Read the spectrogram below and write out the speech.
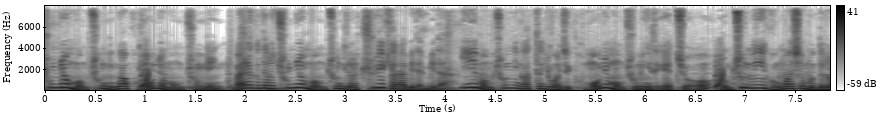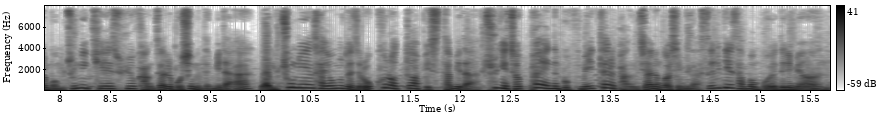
축용 멈춤링과 구멍용 멈춤링. 말 그대로 축용 멈춤링은 축에 결합이 됩니다. 이 멈춤링 같은 경우는 이제 구멍용 멈춤링이 되겠죠. 멈춤링이 궁금하신 분들은 멈춤링 KS 후 강좌를 보시면 됩니다. 멈춤링의 사용 용도도 이제 로크너트와 비슷합니다. 축에 접하에 있는 부품의 이탈을 방지하는 것입니다. 3D에서 한번 보여드리면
